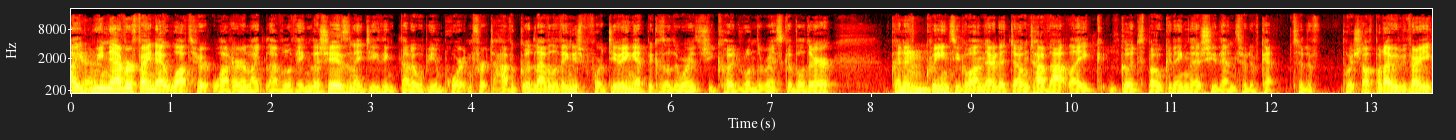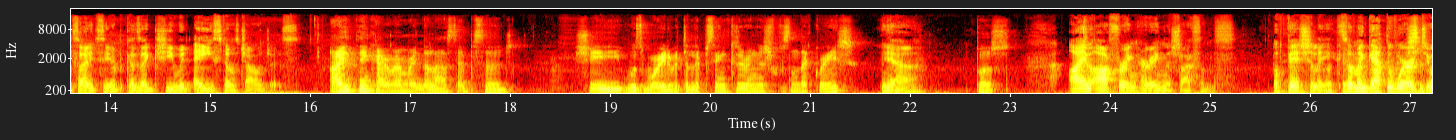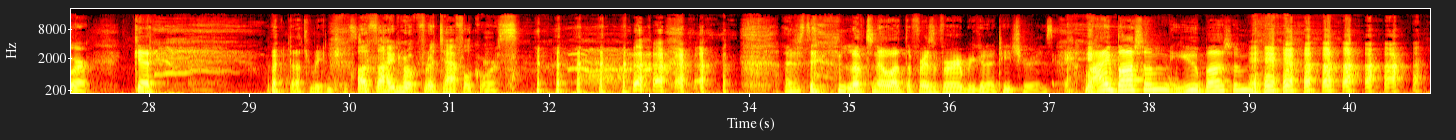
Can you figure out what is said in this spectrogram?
I, Yeah. We never find out what her what her like level of English is, and I do think that it would be important for her to have a good level of English before doing it, because otherwise she could run the risk of other kind Hmm. of queens who go on there that don't have that like good spoken English. Who then sort of get sort of pushed off. But I would be very excited to see her because like she would ace those challenges. I think I remember in the last episode, she was worried about the lip sync because her English wasn't that great. Yeah, But I'm offering her English lessons officially. Okay. Someone get the word to her. get that'll be interesting. I'll sign her up for a TEFL course. I just love to know what the first verb you're going to teach her is. I bottom, you bottom.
